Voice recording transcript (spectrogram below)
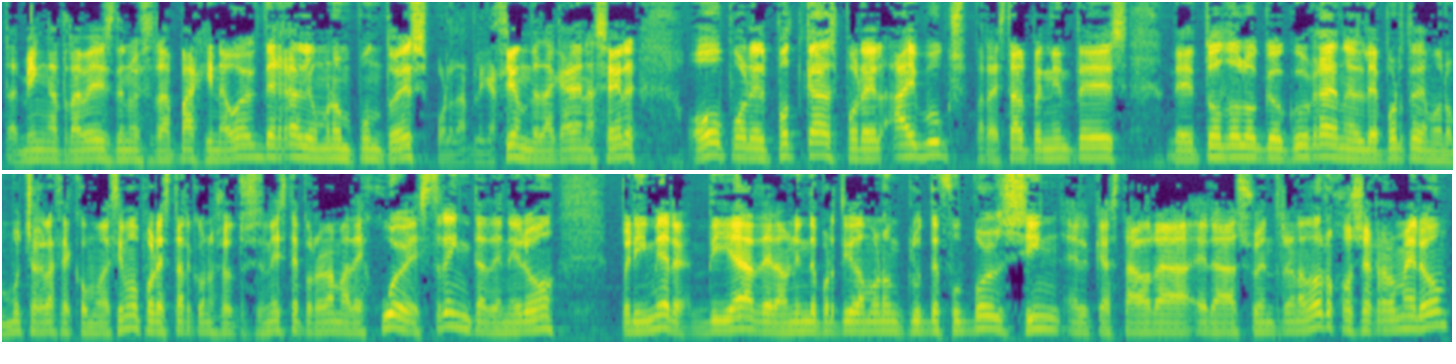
también a través de nuestra página web de radiomoron.es, por la aplicación de la cadena SER o por el podcast, por el iBooks, para estar pendientes de todo lo que ocurra en el deporte de Morón. Muchas gracias, como decimos, por estar con nosotros en este programa de jueves 30 de enero, primer día de la Unión Deportiva Morón Club de Fútbol, sin el que hasta ahora era su entrenador, José Romero,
